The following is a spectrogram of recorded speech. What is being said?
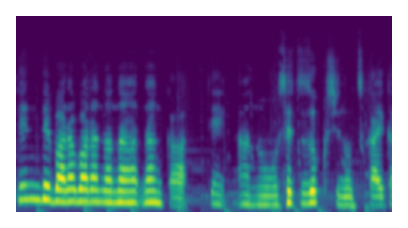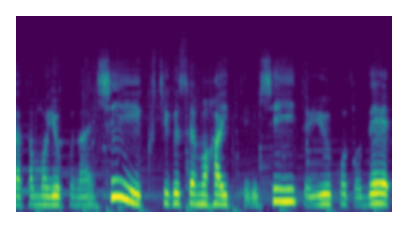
点でバラバラなな、なんか、あの接続詞の使い方も良くないし口癖も入ってるしということで、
